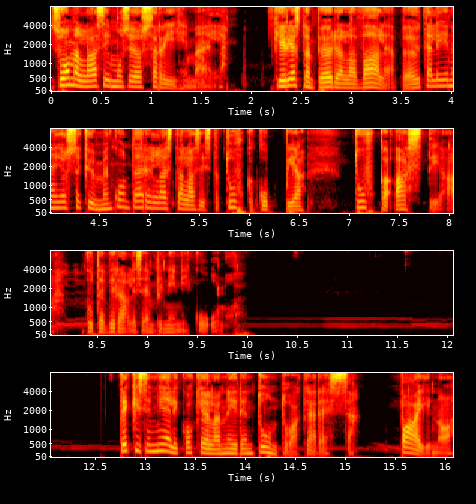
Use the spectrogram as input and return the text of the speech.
Suomen lasimuseossa Riihimäellä – Kirjaston pöydällä on vaalea pöytäliina, jossa kymmenkunta erilaista lasista tuhkakuppia, tuhkaastiaa, kuten virallisempi nimi kuuluu. Tekisi mieli kokeilla niiden tuntua kädessä, painoa,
